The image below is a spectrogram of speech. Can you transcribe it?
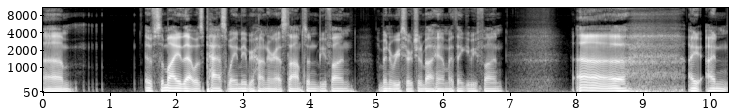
Um, if somebody that was passed away, maybe Hunter S. Thompson would be fun. I've been researching about him. I think he'd be fun. Uh, I I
